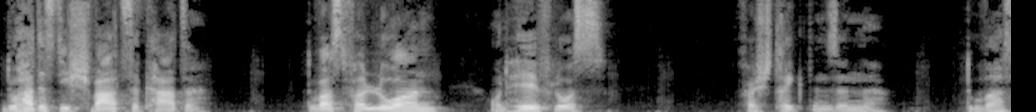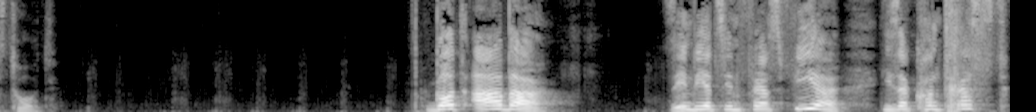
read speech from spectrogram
Du hattest die schwarze Karte. Du warst verloren und hilflos, verstrickt in Sünde. Du warst tot. Gott aber, sehen wir jetzt in Vers 4, dieser Kontrast,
